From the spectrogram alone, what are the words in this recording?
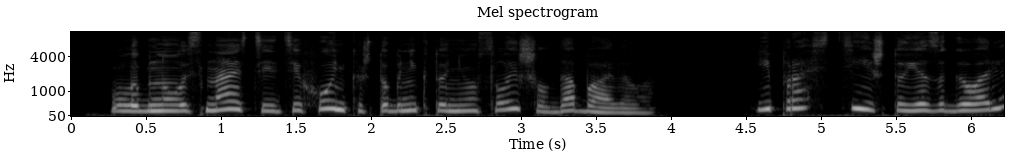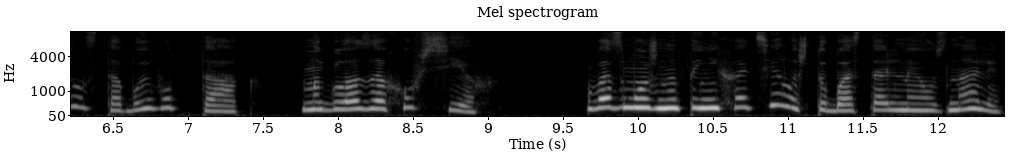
— улыбнулась Настя и тихонько, чтобы никто не услышал, добавила. И прости, что я заговорила с тобой вот так, на глазах у всех. Возможно, ты не хотела, чтобы остальные узнали,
